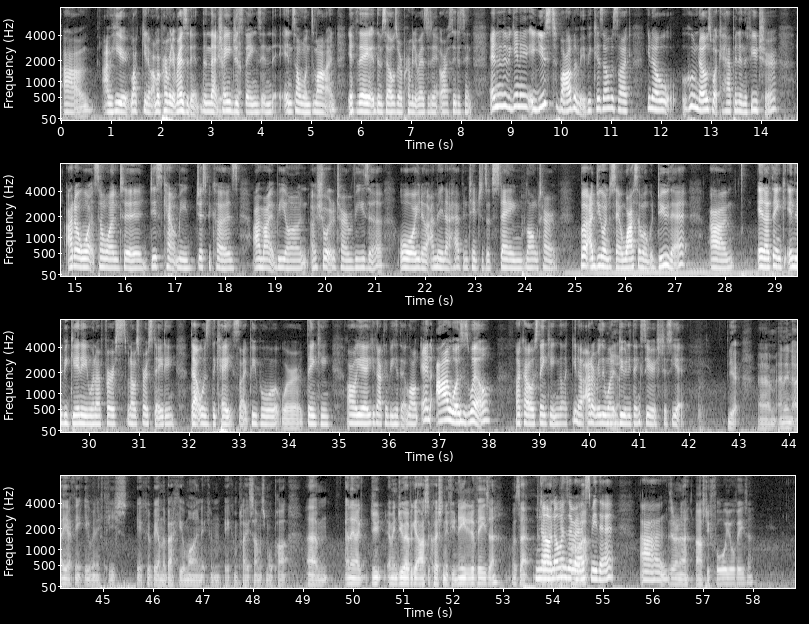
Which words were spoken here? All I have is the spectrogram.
um, i'm here like you know i'm a permanent resident then that Yeah, changes things in in someone's mind if they themselves are a permanent resident or a citizen and in the beginning it used to bother me because i was like you know who knows what could happen in the future i don't want someone to discount me just because i might be on a shorter term visa or you know i may not have intentions of staying long term but I do understand why someone would do that. Um, and I think in the beginning, when I first when I was first dating, that was the case. Like people were thinking, "Oh yeah, you're not gonna be here that long," and I was as well. Like I was thinking, like you know, I don't really want to Yeah. do anything serious just yet. Yeah, um, and then yeah, I think even if you, it could be on the back of your mind, it can it can play some small part. Um, and then I, do you, I mean, do you ever get asked the question if you needed a visa? Was that did that No, no one's ever asked up? me that. Um, Has anyone asked you for your visa?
